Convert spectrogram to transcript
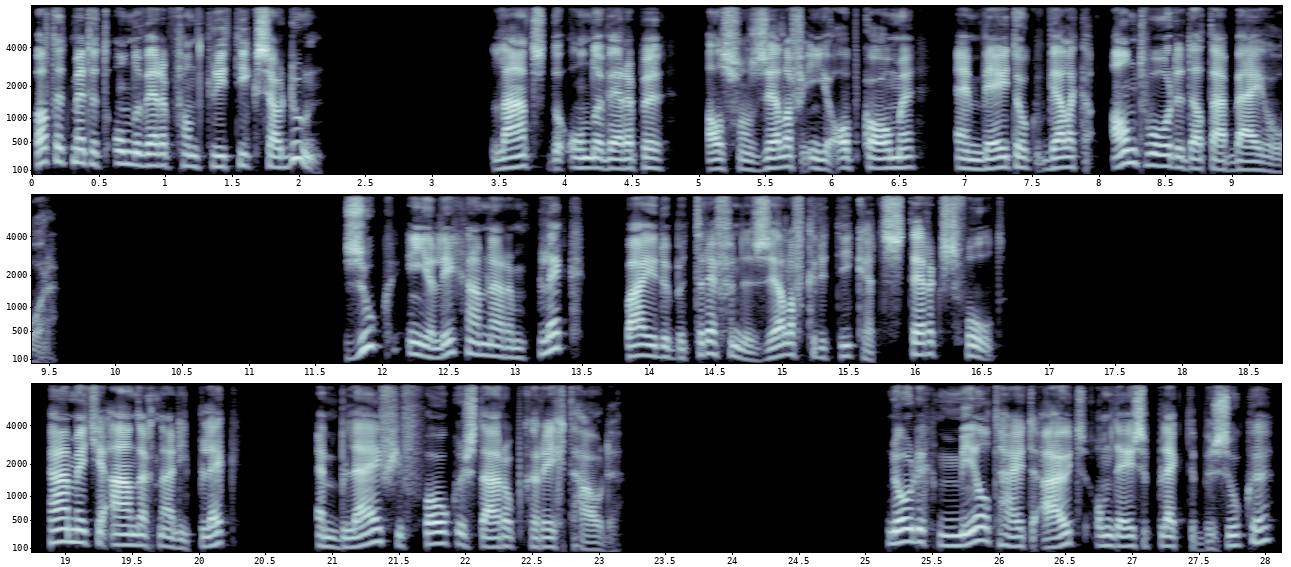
wat het met het onderwerp van kritiek zou doen. Laat de onderwerpen als vanzelf in je opkomen en weet ook welke antwoorden dat daarbij horen. Zoek in je lichaam naar een plek waar je de betreffende zelfkritiek het sterkst voelt. Ga met je aandacht naar die plek en blijf je focus daarop gericht houden. Nodig mildheid uit om deze plek te bezoeken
